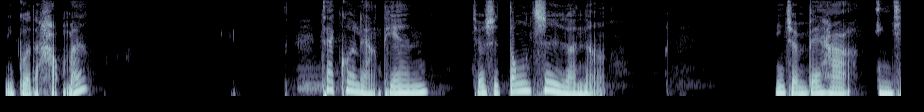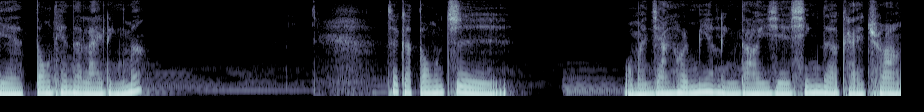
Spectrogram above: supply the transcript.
你过得好吗？再过两天就是冬至了呢，你准备好迎接冬天的来临吗？这个冬至。我们将会面临到一些新的开创、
